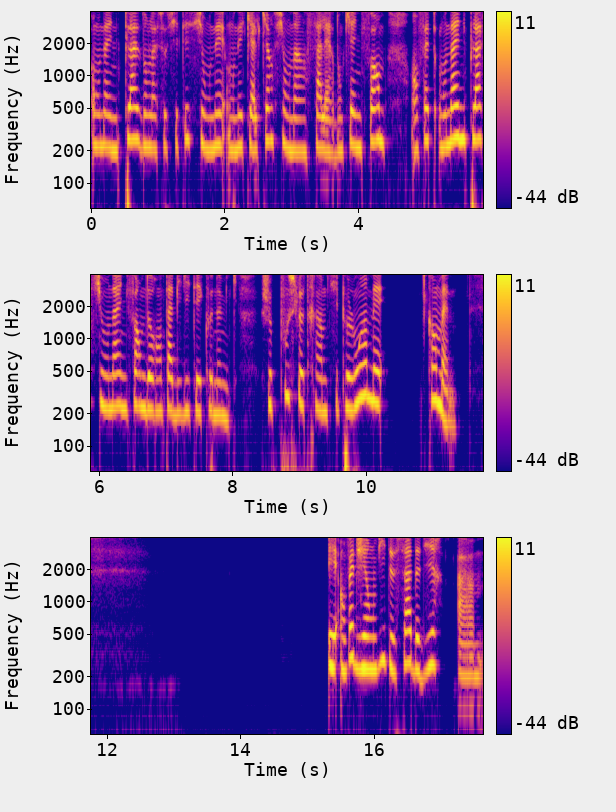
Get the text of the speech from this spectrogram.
on a une place dans la société si on est, on est quelqu'un, si on a un salaire. Donc il y a une forme, en fait, on a une place si on a une forme de rentabilité économique. Je pousse le train un petit peu loin, mais quand même. Et en fait, j'ai envie de ça, de dire, euh,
